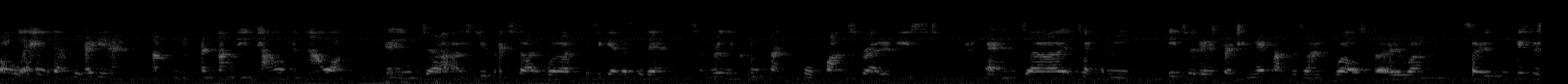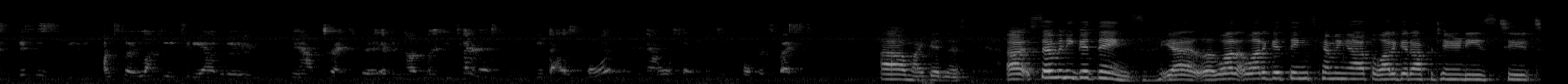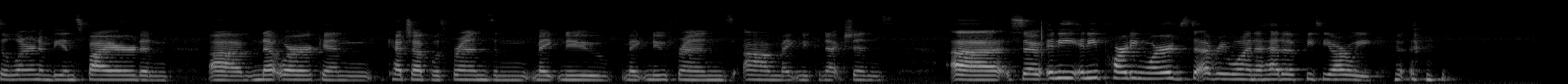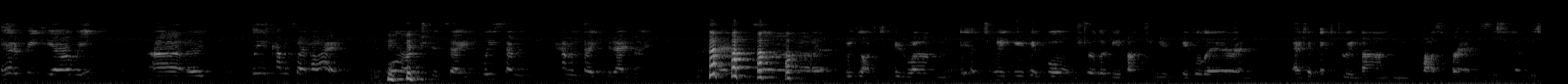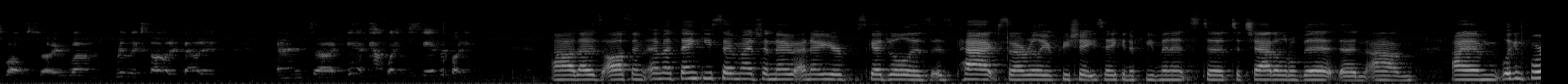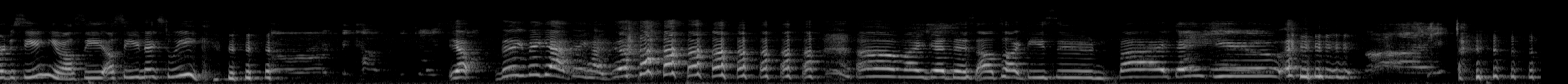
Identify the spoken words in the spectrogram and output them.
I'll head that way and, um, and run the empowerment hour. And uh, I'm super excited what I've put together for them. Some really cool, practical, fun strategies, and uh, take them into their stretching their comfort zone as well. So, um, so this is this is. I'm so lucky to be able to now transfer everything I've learned in tennis into other sports, and now also into the corporate space. Oh my goodness. Uh, so many good things. Yeah, a lot, a lot of good things coming up. A lot of good opportunities to to learn and be inspired and um, network and catch up with friends and make new make new friends, um, make new connections. Uh, so, any any parting words to everyone ahead of PTR week? ahead of PTR week, uh, please come and say hi, or I should say, please come and come and say good day, mate. And, uh, we'd love to um, yeah, to meet new people. I'm sure there'll be a bunch of new people there, and and connect with um, past friends as well. So um, really excited about it, and uh, yeah, can't wait to see everybody. Uh, that is awesome, Emma. Thank you so much. I know I know your schedule is, is packed, so I really appreciate you taking a few minutes to, to chat a little bit, and um, I am looking forward to seeing you. I'll see I'll see you next week. All right, big hug, big Yep, big big yeah, big hug. oh my goodness! I'll talk to you soon. Bye. Thank you. Bye.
